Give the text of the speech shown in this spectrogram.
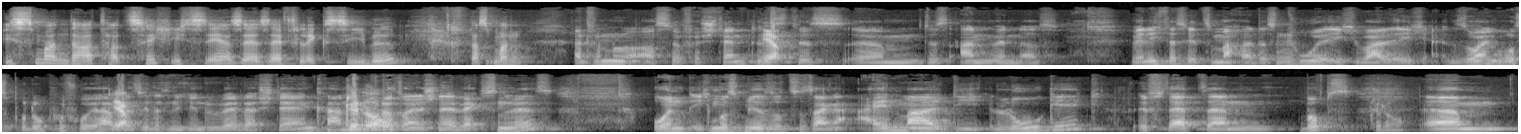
ist man da tatsächlich sehr, sehr, sehr flexibel, dass man. Einfach nur aus dem Verständnis ja. des, ähm, des Anwenders wenn ich das jetzt mache, das mhm. tue ich, weil ich so ein großes Produktportfolio habe, ja. dass ich das nicht individuell erstellen kann genau. oder so schnell wechseln will. Und ich muss mir sozusagen einmal die Logik, if that then, whoops, Genau. ähm,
